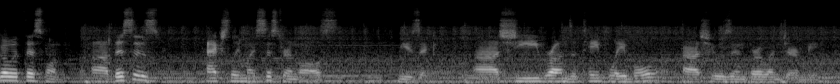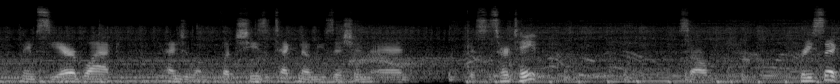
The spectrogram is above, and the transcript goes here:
go with this one. Uh, this is actually my sister-in-law's music. Uh, she runs a tape label. Uh, she was in Berlin, Germany, named Sierra Black Pendulum, but she's a techno musician, and this is her tape. So, pretty sick.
